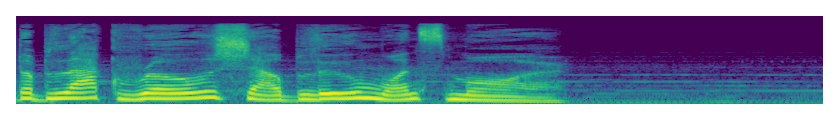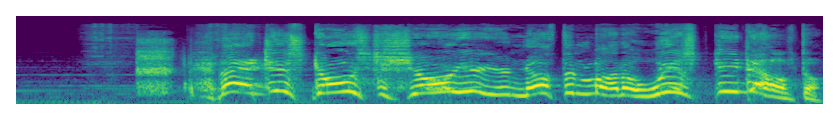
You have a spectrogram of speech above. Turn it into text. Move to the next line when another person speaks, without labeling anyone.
The black rose shall bloom once more.
That just goes to show you you're nothing but a whiskey delta.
